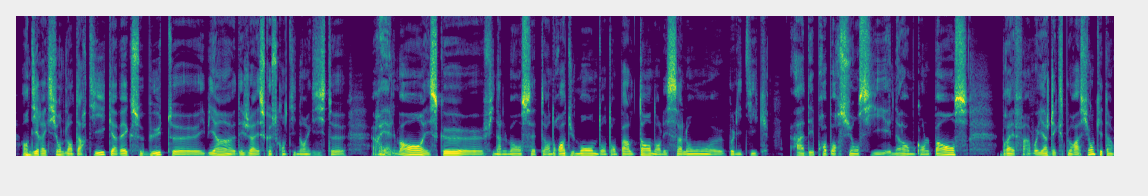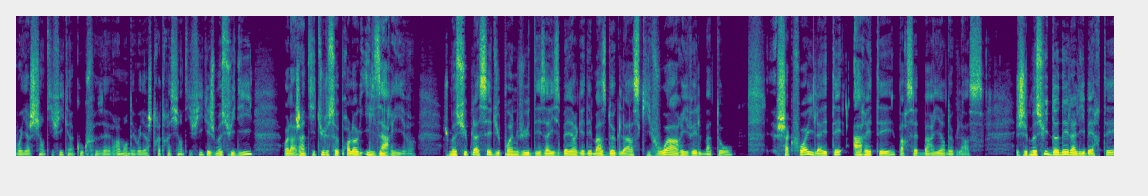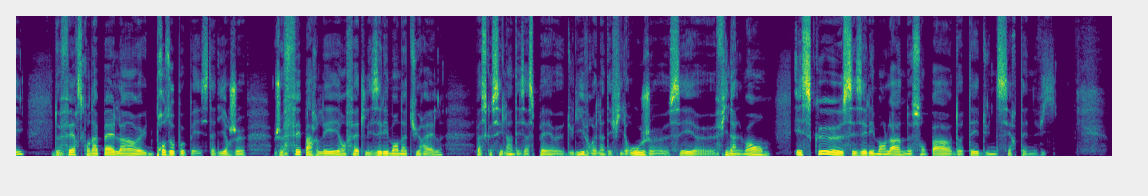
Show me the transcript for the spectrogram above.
en direction de l'Antarctique avec ce but, euh, eh bien déjà, est-ce que ce continent existe réellement? Est-ce que euh, finalement cet endroit du monde dont on parle tant dans les salons euh, politiques a des proportions si énormes qu'on le pense? Bref, un voyage d'exploration qui est un voyage scientifique. Un Cook faisait vraiment des voyages très très scientifiques. Et je me suis dit, voilà, j'intitule ce prologue Ils arrivent. Je me suis placé du point de vue des icebergs et des masses de glace qui voient arriver le bateau. Chaque fois, il a été arrêté par cette barrière de glace. Je me suis donné la liberté de faire ce qu'on appelle hein, une prosopopée, c'est-à-dire je, je fais parler en fait les éléments naturels parce que c'est l'un des aspects du livre, l'un des fils rouges, c'est finalement, est-ce que ces éléments-là ne sont pas dotés d'une certaine vie?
